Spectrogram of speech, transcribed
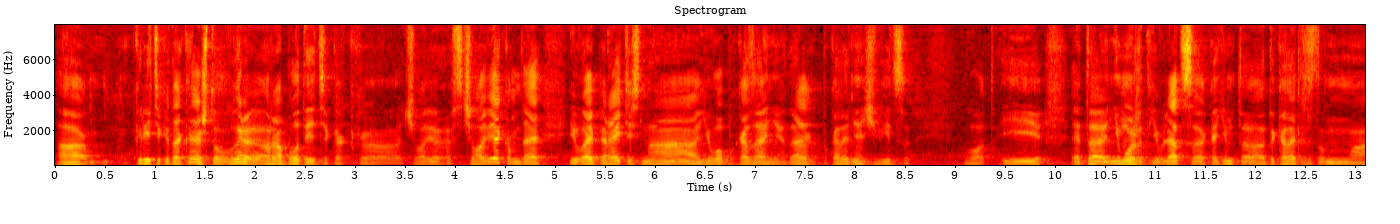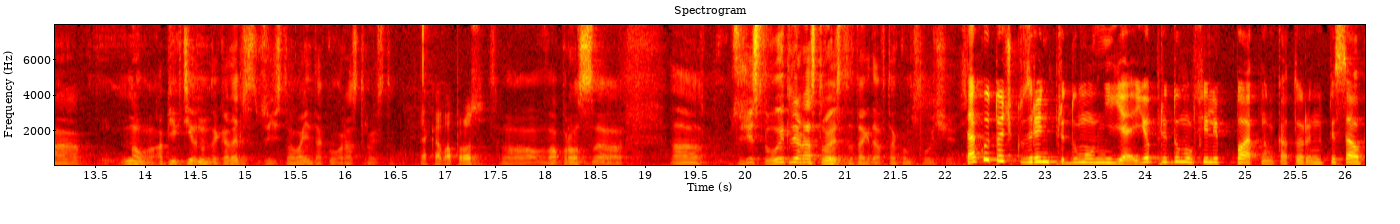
А, критика такая, что вы работаете как э, человек, с человеком, да, и вы опираетесь на его показания, да, показания очевидца. Вот. И это не может являться каким-то доказательством, ну, объективным доказательством существования такого расстройства. Так, а вопрос? Э, Вопрос. э, э, Существует ли расстройство тогда в таком случае? Такую точку зрения придумал не я. Ее придумал Филипп Патнам, который написал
